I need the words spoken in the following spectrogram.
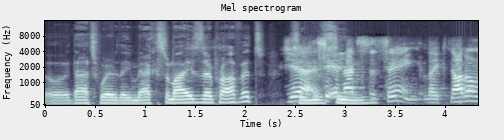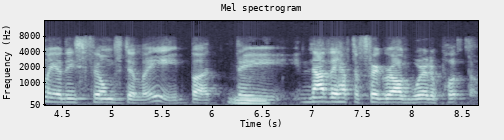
Uh, that's where they maximize their profits. Yeah, you've see, seen- and that's the thing. Like, not only are these films delayed, but they now they have to figure out where to put them.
